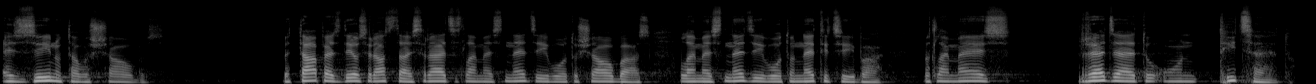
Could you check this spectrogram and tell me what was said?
Es zinu tavas šaubas. Bet tāpēc Dievs ir atstājis rēcas, lai mēs nedzīvotu šaubās, lai mēs nedzīvotu neticībā, bet lai mēs redzētu un ticētu.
